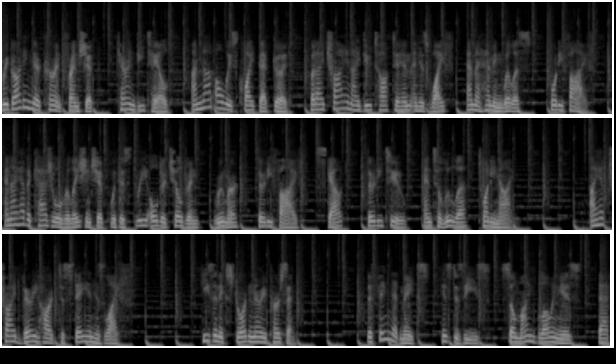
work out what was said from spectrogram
Regarding their current friendship, Caron detailed, I'm not always quite that good, but I try and I do talk to him and his wife, Emma Heming Willis, 45 and I have a casual relationship with his three older children, Rumor, 35, Scout, 32, and Tallulah, 29. I have tried very hard to stay in his life. He's an extraordinary person. The thing that makes his disease so mind-blowing is that,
